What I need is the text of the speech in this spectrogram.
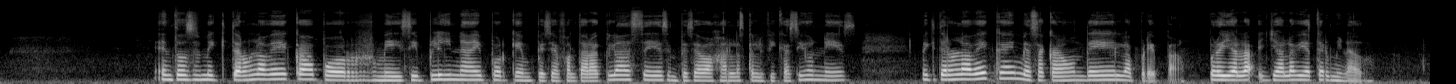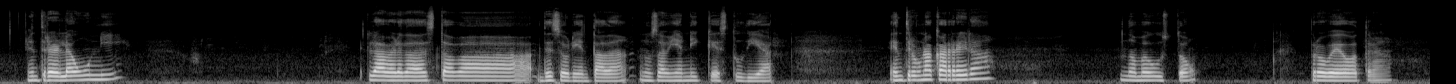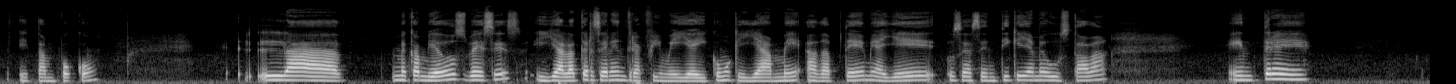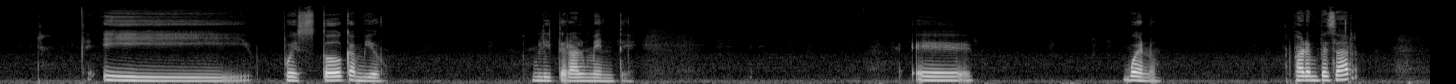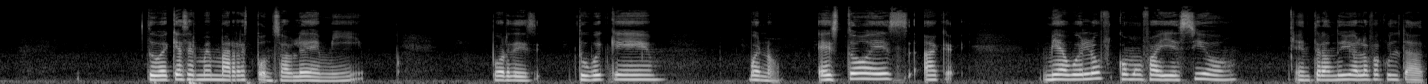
Entonces me quitaron la beca por mi disciplina y porque empecé a faltar a clases, empecé a bajar las calificaciones. Me quitaron la beca y me sacaron de la prepa, pero ya la, ya la había terminado. Entré a la uni. La verdad estaba desorientada, no sabía ni qué estudiar. Entré a una carrera, no me gustó. Probé otra y tampoco la me cambié dos veces y ya la tercera entré a FIME y ahí como que ya me adapté, me hallé, o sea, sentí que ya me gustaba. Entré y pues todo cambió, literalmente. Eh, bueno, para empezar, tuve que hacerme más responsable de mí por tuve que bueno esto es mi abuelo como falleció entrando yo a la facultad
